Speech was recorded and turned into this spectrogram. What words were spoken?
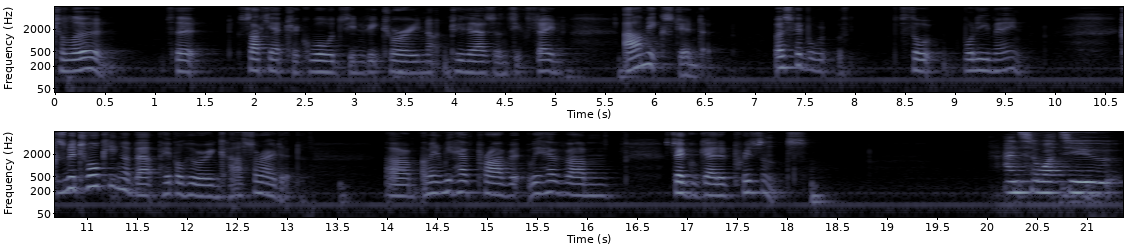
to learn that psychiatric wards in Victoria in 2016 are mixed gender. Most people thought, what do you mean? Because we're talking about people who are incarcerated. Um, I mean, we have private, we have um, segregated prisons. And so, what do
